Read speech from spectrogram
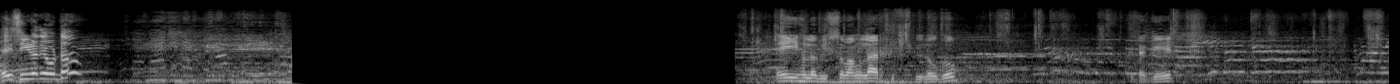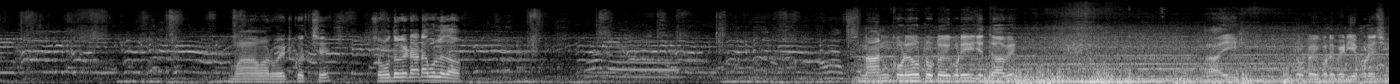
এই সিঁড়িটাতে ওঠো। এই হলো বিশ্ব বাংলার লোগো এটা গেট মা আমার ওয়েট করছে। সমুদ্রকে টাটা বলে দাও। স্নান করেও টোটোয় করেই যেতে হবে। তাই টোটোয় করে বেরিয়ে পড়েছি।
